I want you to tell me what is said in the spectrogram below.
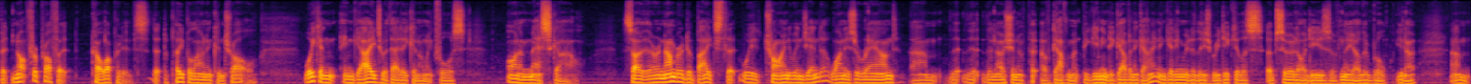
but not for profit cooperatives that the people own and control. We can engage with that economic force on a mass scale. So there are a number of debates that we're trying to engender. One is around um, the, the, the notion of, of government beginning to govern again and getting rid of these ridiculous, absurd ideas of neoliberal, you know, um,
